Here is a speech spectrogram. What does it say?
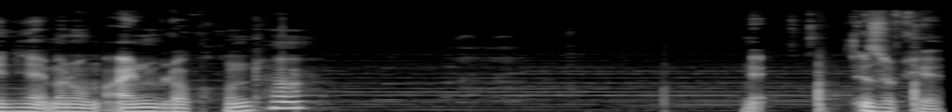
Gehen hier immer nur um einen Block runter. Ne, ist okay.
